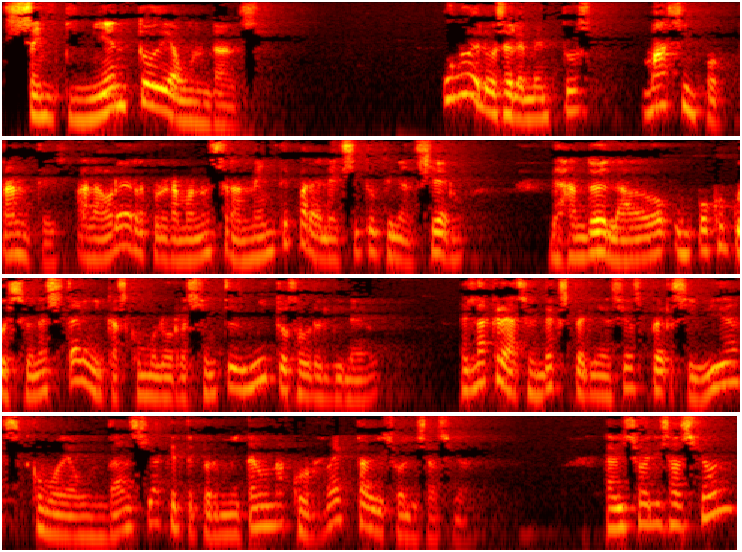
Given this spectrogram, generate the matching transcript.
Sentimiento de abundancia. Uno de los elementos más importantes a la hora de reprogramar nuestra mente para el éxito financiero, dejando de lado un poco cuestiones técnicas como los recientes mitos sobre el dinero, es la creación de experiencias percibidas como de abundancia que te permitan una correcta visualización. La visualización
